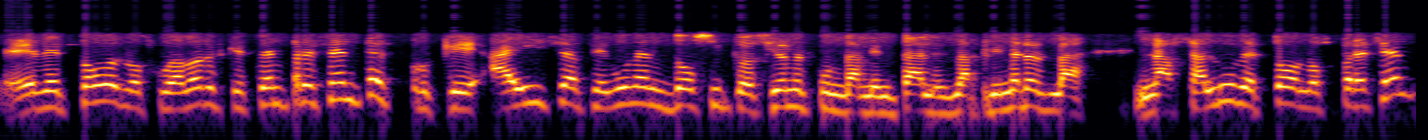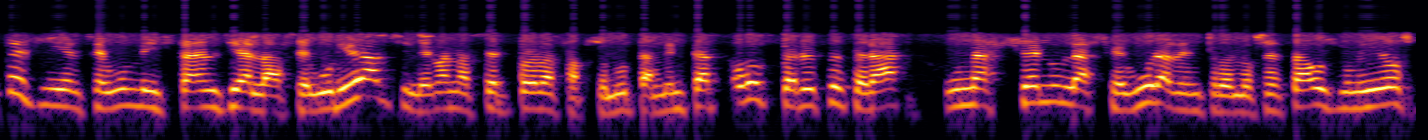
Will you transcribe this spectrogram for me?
eh, de todos los jugadores que estén presentes, porque ahí se aseguran dos situaciones fundamentales. La primera es la, la salud de todos los presentes y en segunda instancia la seguridad, si le van a hacer pruebas absolutamente a todos, pero esta será una célula segura dentro de los Estados Unidos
